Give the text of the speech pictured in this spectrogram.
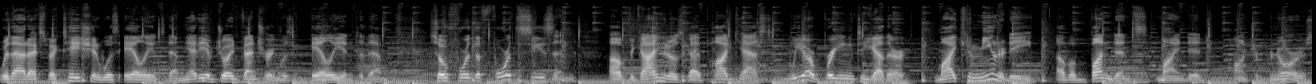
without expectation was alien to them. The idea of joint venturing was alien to them. So, for the fourth season of the Guy Who Knows Guy podcast, we are bringing together my community of abundance minded entrepreneurs.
